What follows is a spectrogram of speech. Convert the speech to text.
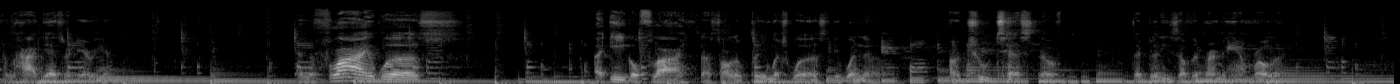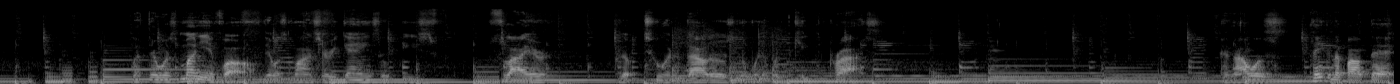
from the High Desert area. And the fly was an eagle fly. That's all it pretty much was. It wasn't a, a true test of the abilities of the Birmingham roller. But there was money involved. There was monetary gains. So each flyer put up two hundred dollars, and the winner would keep the prize. And I was thinking about that.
